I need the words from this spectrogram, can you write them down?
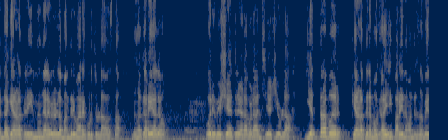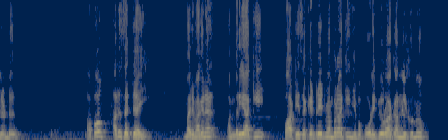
എന്താ കേരളത്തിൽ ഇന്ന് നിലവിലുള്ള മന്ത്രിമാരെ കുറിച്ചുള്ള അവസ്ഥ? നിങ്ങൾക്കറിയാലോ? ഒരു വിഷയത്തിൽ ഇടപെടാൻ ശേഷിയുള്ള എത്ര പേർ കേരളത്തിലെ ഈ പറയുന്ന മന്ത്രിസഭയിലുണ്ട്? അപ്പം അത് സെറ്റായി. മരുമകനെ മന്ത്രിയാക്കി പാർട്ടി സെക്രട്ടേറിയറ്റ് മെമ്പറാക്കി ഇനിയിപ്പോൾ പോളിറ്റ് ബ്യൂറോ ആക്കാൻ നിൽക്കുന്നു.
